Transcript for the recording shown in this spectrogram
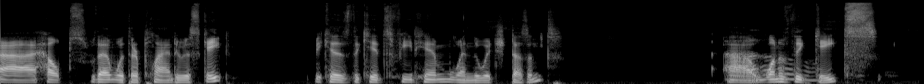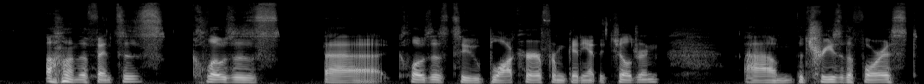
uh, helps them with their plan to escape because the kids feed him when the witch doesn't. Uh, One of the Oh. gates on the fences closes uh, closes to block her from getting at the children. Um, the trees of the forest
